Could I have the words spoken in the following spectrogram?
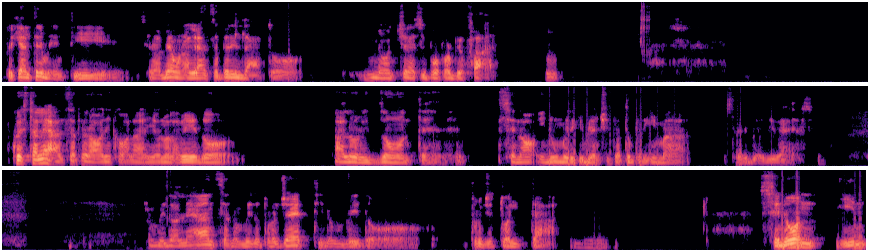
perché altrimenti se non abbiamo un'alleanza per il dato non ce la si può proprio fare. Mm. Questa alleanza però, Nicola, io non la vedo all'orizzonte, se no i numeri che abbiamo citato prima sarebbero diversi non vedo alleanza, non vedo progetti, non vedo progettualità, se non in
